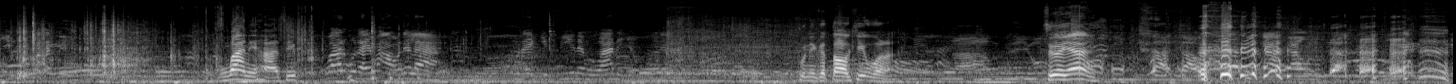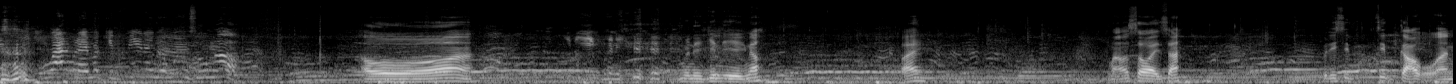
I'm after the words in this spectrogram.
สิบวานนี่หมู่บ้านนี่หาสิบวานผู้ใดมาเอาเนี่ยล่ะผู้ใดกินฟรีในหมู่บ้านนี่ยกมือเนี่ยผู้นี้ก็ต่อคิวบ่ล่ะ ชื่อยังเก่าเก่าเก่าหนผู้ใดมากินฟรีในยกมือสูงเนาะโอ้กินอีกมื้อนี้มื้อนี้กินอีกเนาะไปมาเอาซอยซะพอดีสิบสิบเก้าอัน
